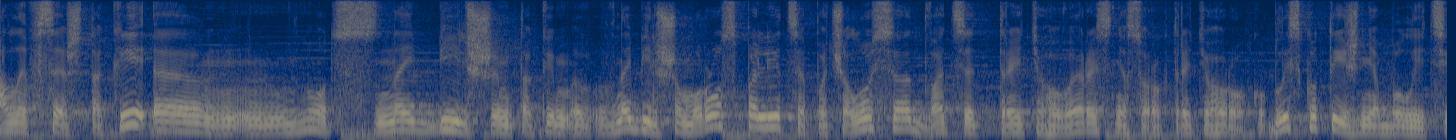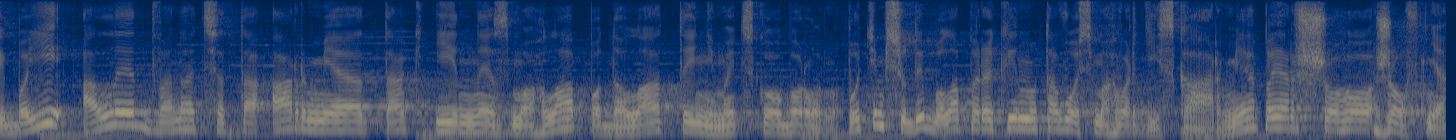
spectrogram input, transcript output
Але все ж таки, е, ну, от з найбільшим таким в найбільшому розпалі це почалося 23 вересня 43-го року. Близько тижня були ці бої, але 12-та армія так і не змогла подолати німецьку оборону. Потім сюди була перекинута 8-ма гвардійська армія. 1 жовтня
